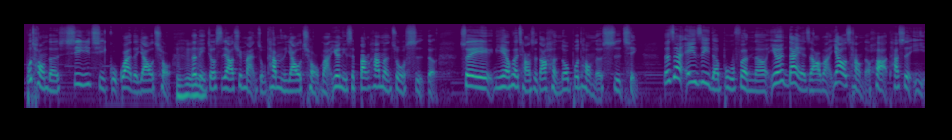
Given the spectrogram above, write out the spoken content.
不同的稀奇古怪的要求，嗯、那你就是要去满足他们的要求嘛，因为你是帮他们做事的，所以你也会尝试到很多不同的事情。那在 AZ 的部分呢？因为大家也知道嘛，药厂的话，它是以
